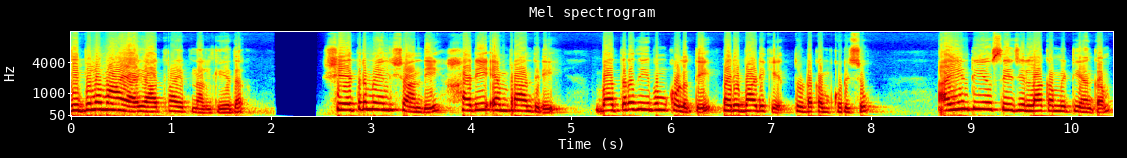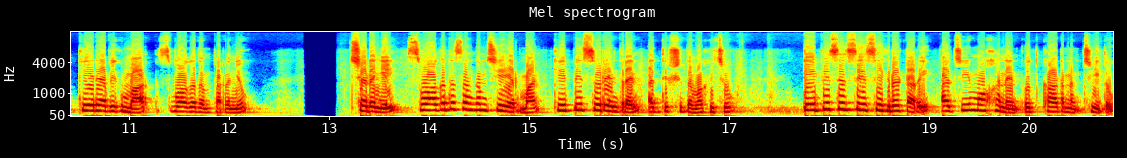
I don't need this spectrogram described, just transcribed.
വിപുലമായ യാത്രയപ്പ് നൽകിയത്. ക്ഷേത്രമേൽശാന്തി ഹരി എംബ്രാന്തിരി ഭദ്രദീപം കൊളുത്തി പരിപാടിക്ക് തുടക്കം കുറിച്ചു. I N T U C ജില്ലാ കമ്മിറ്റി അംഗം കെ രവികുമാർ സ്വാഗതം പറഞ്ഞു. ചടങ്ങിൽ സ്വാഗത സംഘം ചെയർമാൻ കെ പി സുരേന്ദ്രൻ അധ്യക്ഷത വഹിച്ചു. K P C C secretary Aji Mohanan ഉദ്ഘാടനം ചെയ്തു.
